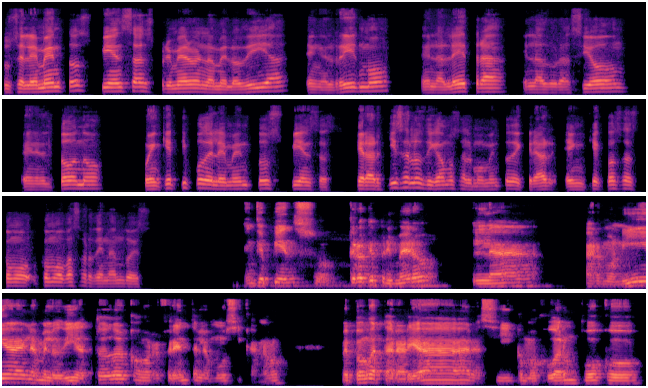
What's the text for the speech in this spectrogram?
tus elementos, piensas primero en la melodía, en el ritmo, en la letra, en la duración, en el tono, o en qué tipo de elementos piensas. Jerarquízalos, digamos, al momento de crear, en qué cosas, cómo, cómo vas ordenando eso. ¿En qué pienso? Creo que primero la armonía y la melodía, todo como referente a la música, ¿no? Me pongo a tararear, así como jugar un poco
